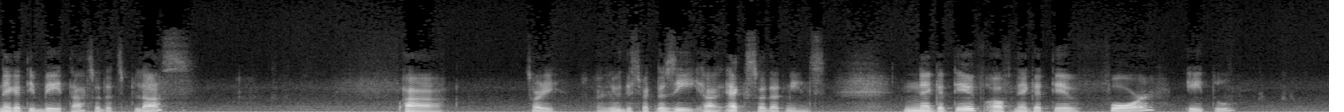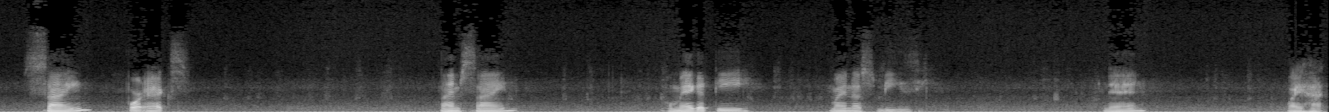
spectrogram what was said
negative beta so that's plus uh, sorry with respect to z uh, x so that means negative of negative 4 a2 sine 4x times sine omega t minus bz then y hat.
